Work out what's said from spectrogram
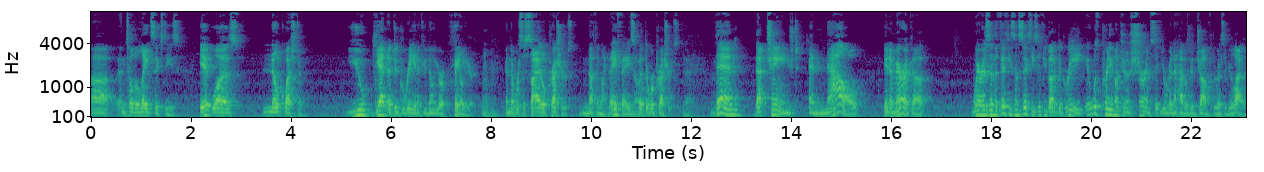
uh, until the late 60s, it was no question. You get a degree, and if you don't, you're a failure. And there were societal pressures, nothing like they faced, No. but there were pressures. Yeah. Then that changed, and now in America, whereas in the 50s and 60s, if you got a degree, it was pretty much an assurance that you were going to have a good job for the rest of your life.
